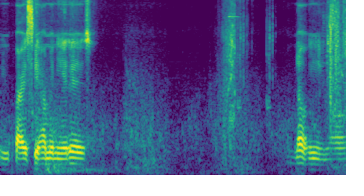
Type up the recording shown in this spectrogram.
You probably see how many it is. No, he ain't. Uh,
